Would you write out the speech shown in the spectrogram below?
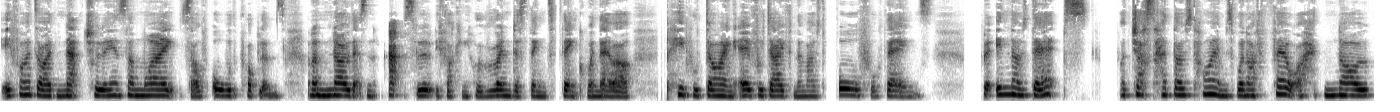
if I died naturally in some way, solve all the problems. And I know that's an absolutely fucking horrendous thing to think when there are people dying every day from the most awful things. But in those depths, I just had those times when I felt I had no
